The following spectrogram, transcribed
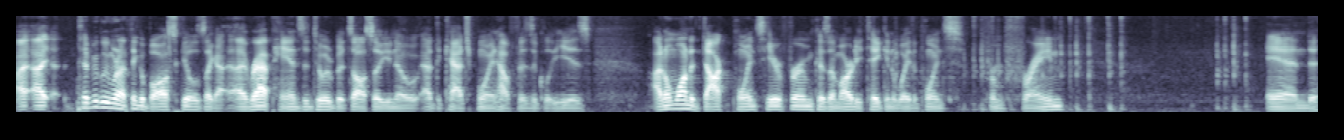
I, I, typically when I think of ball skills, like I, I wrap hands into it, but it's also you know at the catch point how physical he is. I don't want to dock points here for him because I'm already taking away the points from frame and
